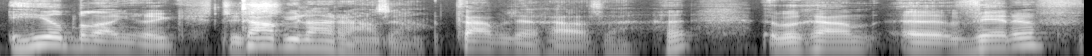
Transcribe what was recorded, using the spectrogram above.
heel belangrijk. Dus, Tabula rasa. tabula rasa. Hè? We gaan eh, verf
